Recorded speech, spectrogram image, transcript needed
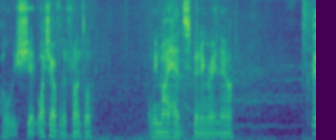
Holy shit! Watch out for the frontal. I mean, my head's spinning right now.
